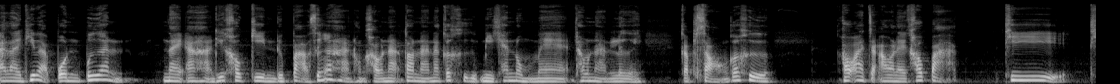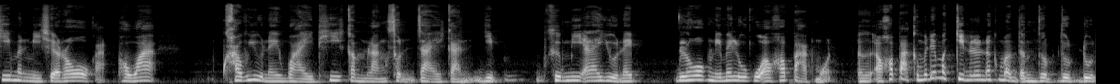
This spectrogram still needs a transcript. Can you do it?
อะไรที่แบบปนเปื้อนในอาหารที่เขากินหรือเปล่าซึ่งอาหารของเขาณตอนนั้นก็คือมีแค่นมแม่เท่านั้นเลย กับสองก็คือ เขาอาจจะเอาอะไรเข้าปากที่ที่มันมีเชื้อโรคอะ่ะ เพราะว่าเขาอยู่ในวัยที่กำลังสนใจกันหยิบ คือมีอะไรอยู่ในโลกนี้ไม่รู้กูเอาเข้าปากหมดเออเอาเข้าปากคือไม่ได้มากินแล้วนะคือแบบดูดดูดดูด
